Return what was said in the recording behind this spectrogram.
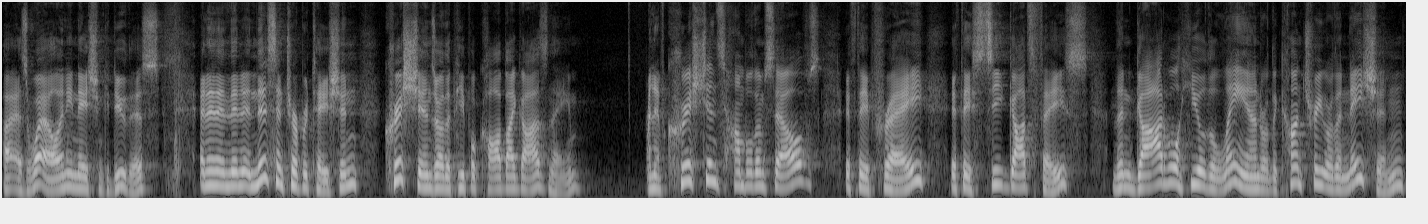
uh, as well. Any nation could do this. And then, and then in this interpretation, Christians are the people called by God's name. And if Christians humble themselves, if they pray, if they seek God's face, then God will heal the land or the country or the nation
